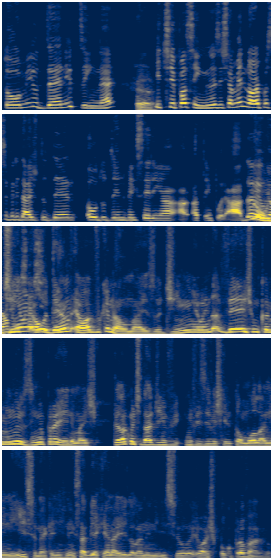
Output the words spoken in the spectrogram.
Tommy, o Dan e o Dean, né? É. E tipo assim, não existe a menor possibilidade do Dan ou do Dean vencerem a, a, a temporada. Eu Não, o Jim, acho- o Dan é óbvio que não, mas o Jim eu ainda vejo um caminhozinho pra ele, mas pela quantidade de invi- invisíveis que ele tomou lá no início, né, que a gente nem sabia quem era ele lá no início, eu acho pouco provável.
